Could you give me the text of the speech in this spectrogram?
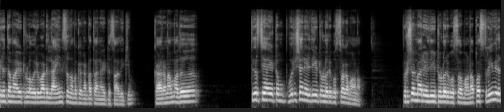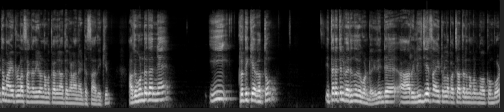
വിരുദ്ധമായിട്ടുള്ള ഒരുപാട് ലൈൻസ് നമുക്ക് കണ്ടെത്താനായിട്ട് സാധിക്കും. കാരണം അത് തീർച്ചയായിട്ടും പുരുഷൻ എഴുതിയിട്ടുള്ള ഒരു പുസ്തകമാണ്? പുരുഷന്മാർ എഴുതിയിട്ടുള്ള ഒരു പുസ്തകമാണ്? അപ്പോൾ സ്ത്രീ വിരുദ്ധമായിട്ടുള്ള സംഗതികൾ നമുക്ക് അതിനകത്ത് കാണാനായിട്ട് സാധിക്കും. അതുകൊണ്ട് തന്നെ ഈ കൃതിക്കകത്തും ഇത്തരത്തിൽ വരുന്നത് കൊണ്ട് ഇതിന്റെ ആ റിലീജിയസ് ആയിട്ടുള്ള പശ്ചാത്തലം നമ്മൾ നോക്കുമ്പോൾ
